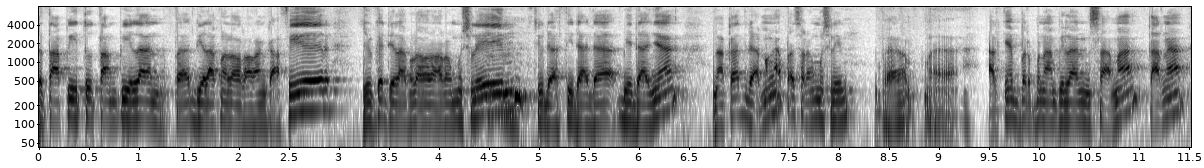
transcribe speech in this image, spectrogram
tetapi itu tampilan dilakukan oleh orang-orang kafir, juga dilakukan oleh orang-orang muslim, hmm. sudah tidak ada bedanya, maka tidak mengapa seorang muslim. Artinya berpenampilan sama karena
